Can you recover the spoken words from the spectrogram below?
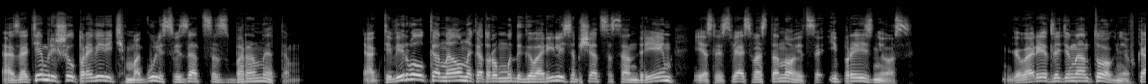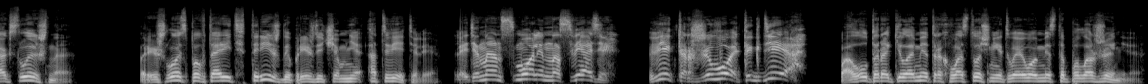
А затем решил проверить, могу ли связаться с баронетом. Активировал канал, на котором мы договорились общаться с Андреем, если связь восстановится, и произнес. «Говорит лейтенант Огнев, как слышно?» Пришлось повторить трижды, прежде чем мне ответили. «Лейтенант Смолин на связи! Виктор, живой, ты где?» «Полутора километрах восточнее твоего местоположения.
